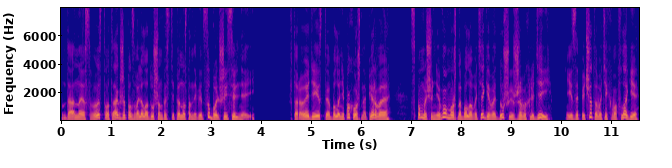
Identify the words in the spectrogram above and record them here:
Данное свойство также позволяло душам постепенно становиться больше и сильней. Второе действие было не похоже на первое, с помощью него можно было вытягивать души из живых людей, и запечатывать их во флаге,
